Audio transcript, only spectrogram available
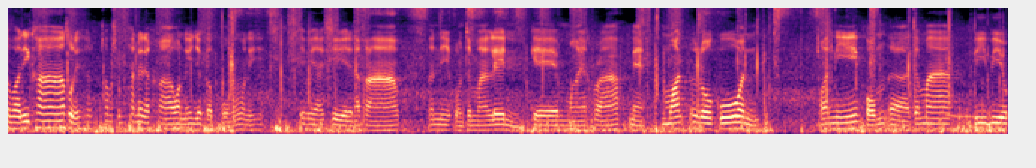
สวัสดีครับสวัสดีท่านผู้ชมท่านด้วยนะครับวันนี้อยู่กับผมวันนี้เจมยาเคนะครับวันนี้ผมจะมาเล่นเกม Minecraft แมปมอดโรกูนวันนี้ผมเอ่อจะมารีวิว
